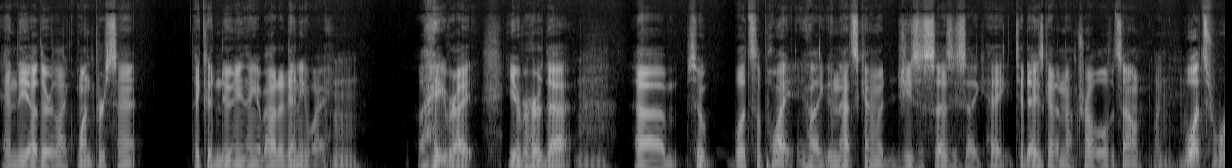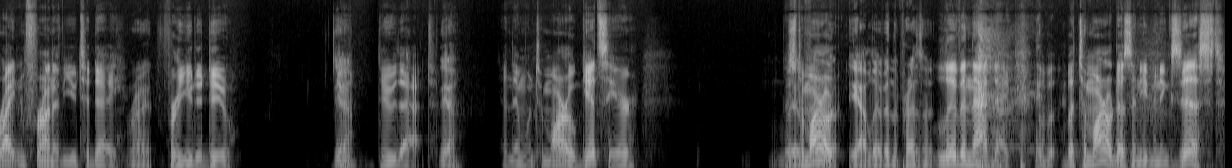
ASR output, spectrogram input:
And the other like 1%, they couldn't do anything about it anyway. Mm. Like, right? You ever heard that? Mhm. Um, so what's the point? Like, and that's kind of what Jesus says. He's like, hey, today's got enough trouble of its own. Like, Mhm. what's right in front of you today Right. for you to do? Do- Yeah. Do that. Yeah. And then when tomorrow gets here, because tomorrow- the- yeah, live in the present. live in that day. but, but tomorrow doesn't even exist.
